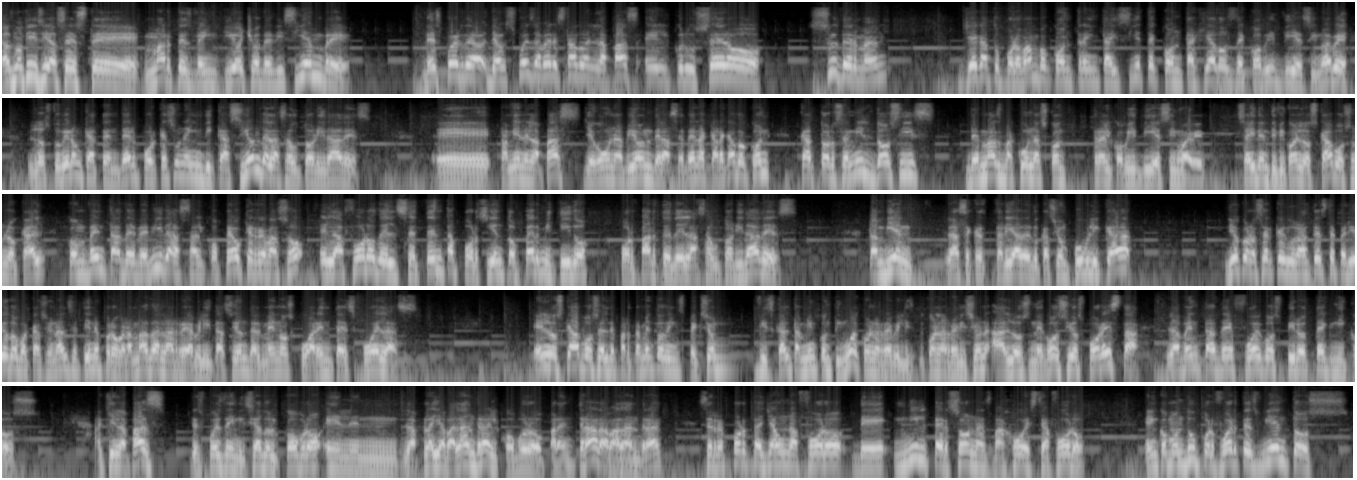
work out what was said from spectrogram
Las noticias este martes 28 de diciembre. Después de, después de haber estado en La Paz, el crucero Suderman llega a Tupolobambo con 37 contagiados de COVID-19. Los tuvieron que atender porque es una indicación de las autoridades. Eh, también en La Paz llegó un avión de la Sedena cargado con 14 mil dosis de más vacunas contra el COVID-19. Se identificó en Los Cabos un local con venta de bebidas al copeo que rebasó el aforo del 70% permitido por parte de las autoridades. También la Secretaría de Educación Pública dio a conocer que durante este periodo vacacional se tiene programada la rehabilitación de al menos 40 escuelas. En Los Cabos, el Departamento de Inspección Fiscal también continúa con la, revisión a los negocios por esta, la venta de fuegos pirotécnicos. Aquí en La Paz, después de iniciado el cobro en la playa Balandra, el cobro para entrar a Balandra, se reporta ya un aforo de mil personas bajo este aforo. En Comondú, por fuertes vientos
